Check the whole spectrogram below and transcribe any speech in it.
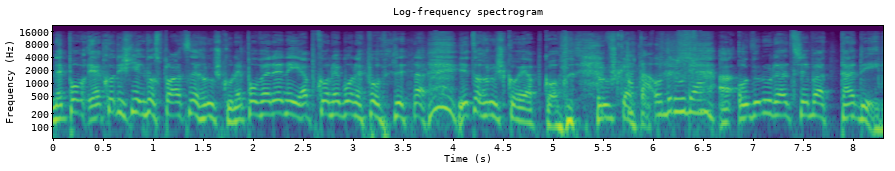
nepo, jako když někdo splácne hrušku, nepovedený jabko nebo nepovedená, je to hruško jabko. Hruška a ta odrůda? A odrůda třeba tady,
